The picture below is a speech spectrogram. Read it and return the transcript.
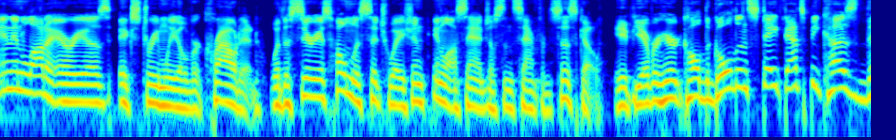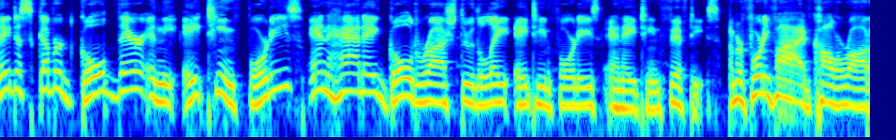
and in a lot of areas extremely overcrowded, with a serious homeless situation in Los Angeles and San Francisco. If you ever hear it called the Golden State, that's because they discovered gold there in the 1840s and had a gold rush through the late 1840s and 1850s. Number 45, Colorado.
